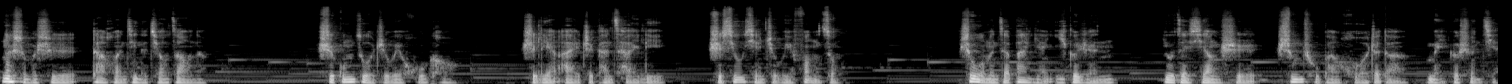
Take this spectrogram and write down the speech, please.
那什么是大环境的焦躁呢？是工作只为糊口，是恋爱只看彩礼，是休闲只为放纵，是我们在扮演一个人，又在像是牲畜般活着的每个瞬间。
